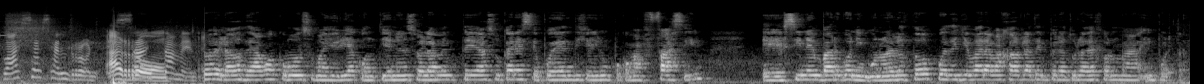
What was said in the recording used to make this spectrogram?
Pasas al ron. Al ron. Exactamente. Los helados de agua, como en su mayoría contienen solamente azúcares, se pueden digerir un poco más fácil. Eh, sin embargo, ninguno de los dos puede llevar a bajar la temperatura de forma importante.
